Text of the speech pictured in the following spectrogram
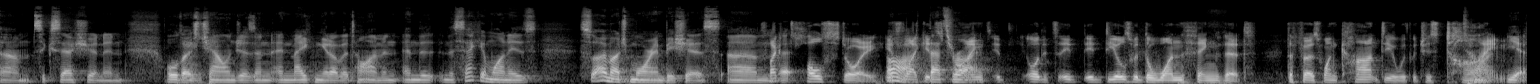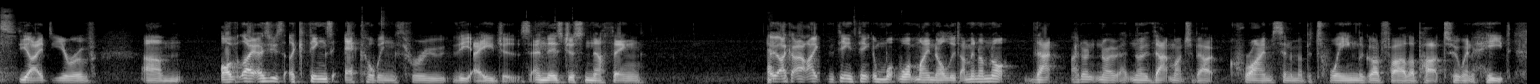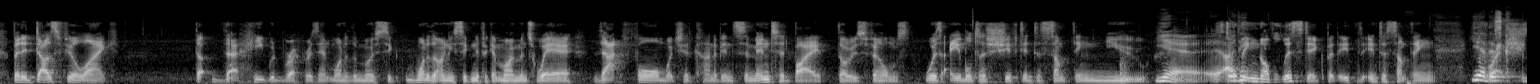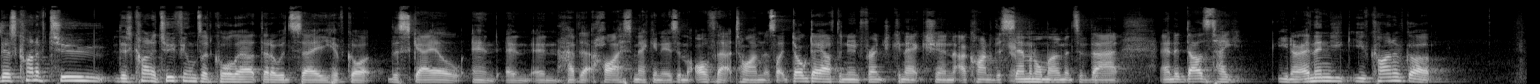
um, succession and all those challenges and, and making it over time. And and the and the second one is so much more ambitious. Um, It's like uh, Tolstoy. It's Oh, like it's that's trying. right. It, or it's, it, it deals with the one thing that the first one can't deal with, which is time. Time, yes. The idea of, um, of like as you said, like things echoing through the ages, and there's just nothing. Like I, I think, think what, what my knowledge. I mean, I'm not that. I don't know know that much about crime cinema between The Godfather Part Two and Heat, but it does feel like that, that Heat would represent one of the most one of the only significant moments where that form, which had kind of been cemented by those films, was able to shift into something new. yeah, Still I being think novelistic, but it, into something yeah. There's fresh. there's kind of two there's kind of two films I'd call out that I would say have got the scale and and and have that heist mechanism of that time. And it's like Dog Day Afternoon, French Connection are kind of the seminal moments of that, and it does take you know, and then you you've kind of got.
